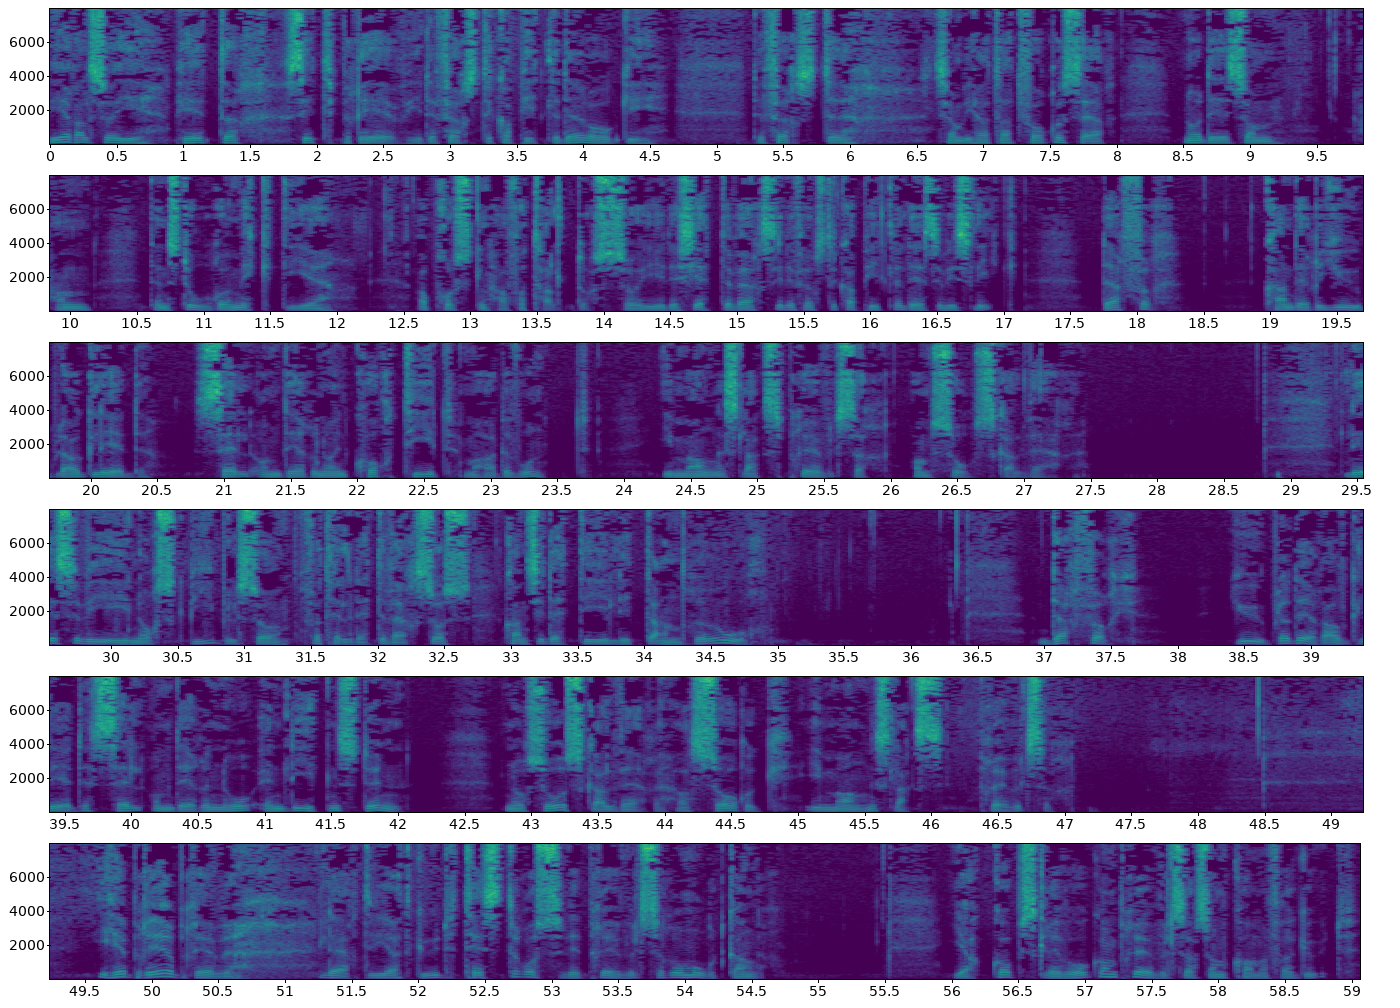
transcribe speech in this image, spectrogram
Vi er altså i Peter sitt brev, i det første kapitlet der, og i det første som vi har tatt for oss, er nå det som han, den store og mektige apostelen, har fortalt oss. Og i det sjette verset i det første kapitlet leser vi slik:" Derfor kan dere juble av glede, selv om dere nå en kort tid må ha det vondt i mange slags prøvelser, om så skal være. Leser vi i Norsk Bibel, så forteller dette verset oss kanskje dette i litt andre ord. Derfor jubler dere av glede selv om dere nå en liten stund, når så skal være, har sorg i mange slags prøvelser. I hebreerbrevet lærte vi at Gud tester oss ved prøvelser og motganger. Jakob skrev òg om prøvelser som kommer fra Gud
